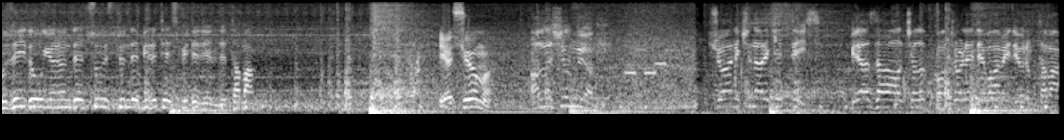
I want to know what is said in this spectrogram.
Kuzeydoğu yönünde su üstünde biri tespit edildi. Tamam. Yaşıyor mu? Anlaşılmıyor. Şu an için hareketteyiz. Biraz daha alçalıp kontrole devam ediyorum tamam.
